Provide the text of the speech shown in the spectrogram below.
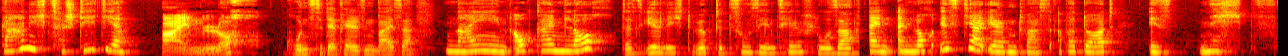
gar nichts, versteht ihr? Ein Loch, grunzte der Felsenbeißer. Nein, auch kein Loch. Das Irrlicht wirkte zusehends hilfloser. Ein, ein Loch ist ja irgendwas, aber dort ist nichts.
